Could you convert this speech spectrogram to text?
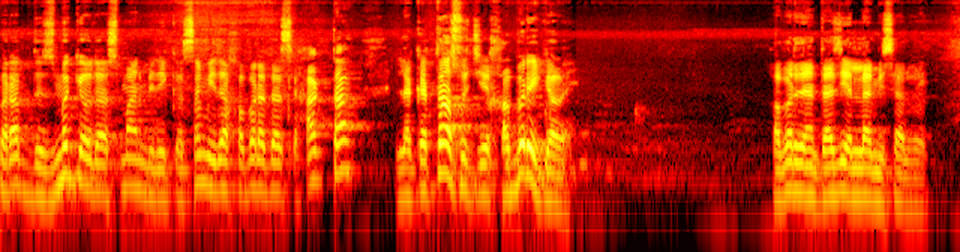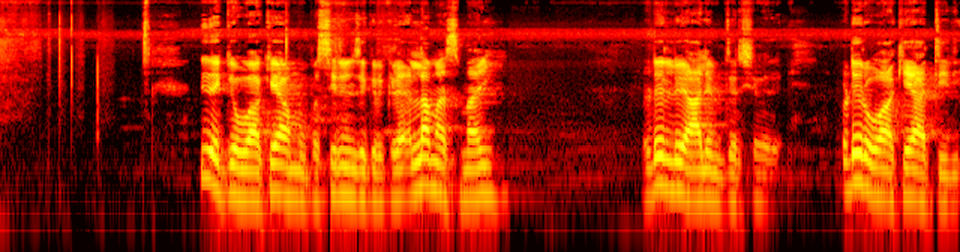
پر رب د زمکه او د اسمان مې د قسم دا خبره داسې حق ته لکه تاسو چې خبرې کوي خبر ده تازي الله مثال ورک دې کې واقعا مفسرین ذکر کړي علامه اسماعي ډېر لوی عالم تیر شوی دی ډېر واقعات دي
